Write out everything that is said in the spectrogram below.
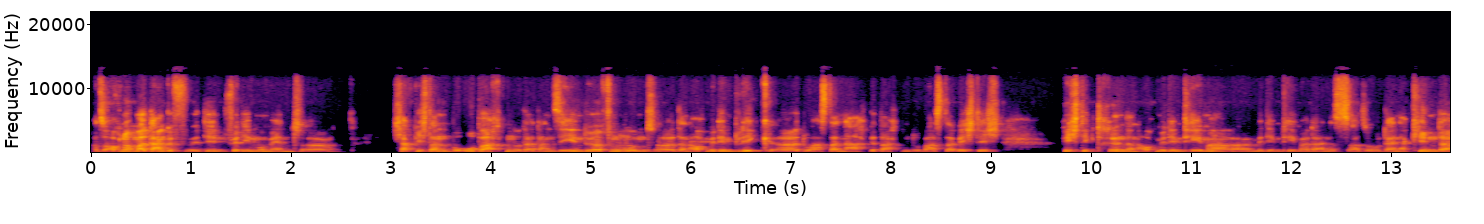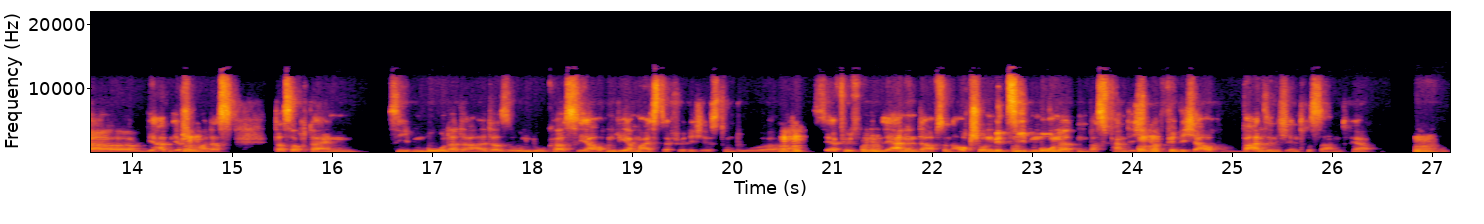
Also auch nochmal danke für den, für den Moment. Äh, ich habe dich dann beobachten oder dann sehen dürfen mhm. und äh, dann auch mit dem Blick, äh, du hast dann nachgedacht und du warst da richtig, richtig drin, dann auch mit dem Thema, mhm. mit dem Thema deines, also deiner Kinder. wir hatten ja schon mhm. mal das, dass auch dein sieben Monate alter Sohn Lukas ja auch ein Lehrmeister für dich ist und du äh, mhm. sehr viel von ihm mhm. lernen darfst und auch schon mit mhm. sieben Monaten. Das fand ich, mhm. finde ich ja auch wahnsinnig interessant, ja. Mhm.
